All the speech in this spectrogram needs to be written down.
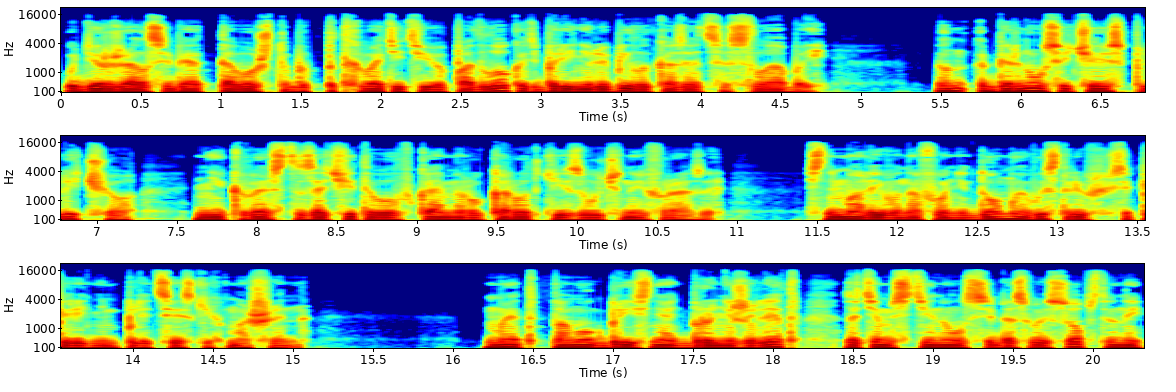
удержал себя от того, чтобы подхватить ее под локоть. Бри не любила казаться слабой. Он обернулся через плечо. Ник Вест зачитывал в камеру короткие звучные фразы. Снимали его на фоне дома и выстроившихся перед ним полицейских машин. Мэт помог Бри снять бронежилет, затем стянул с себя свой собственный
